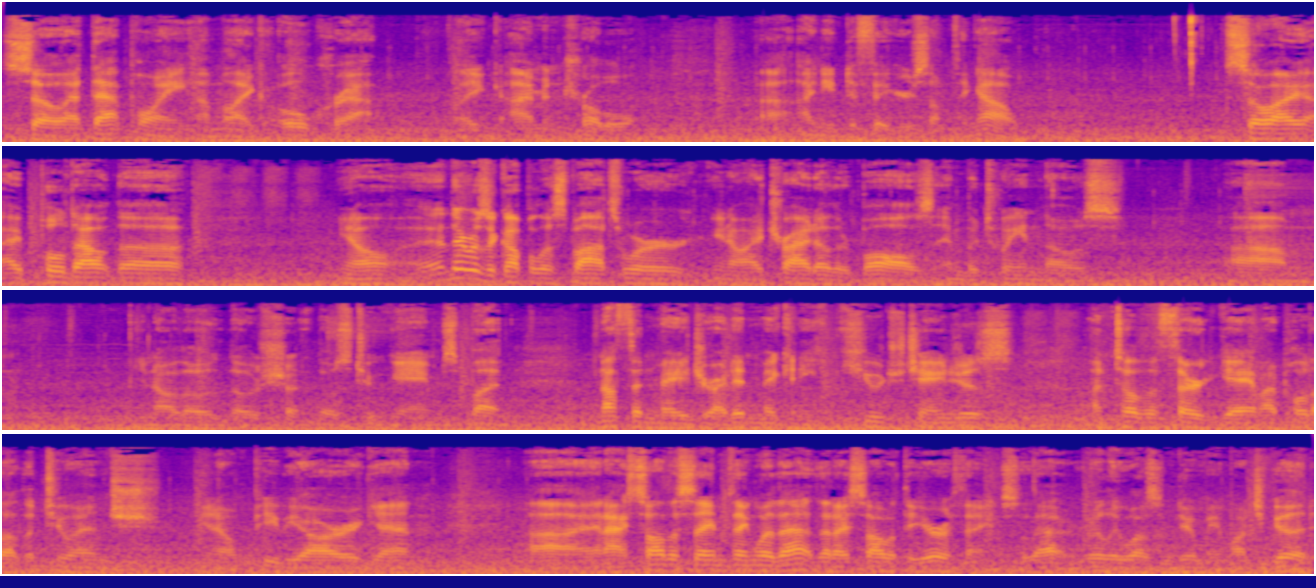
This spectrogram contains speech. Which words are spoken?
So at that point, I'm like, oh crap, like I'm in trouble. Uh, I need to figure something out. So I, I, pulled out the, you know, there was a couple of spots where you know I tried other balls in between those, um, you know, those those sh- those two games, but nothing major. I didn't make any huge changes until the third game. I pulled out the two inch, you know, PBR again uh, and I saw the same thing with that that I saw with the urethane, so that really wasn't doing me much good.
